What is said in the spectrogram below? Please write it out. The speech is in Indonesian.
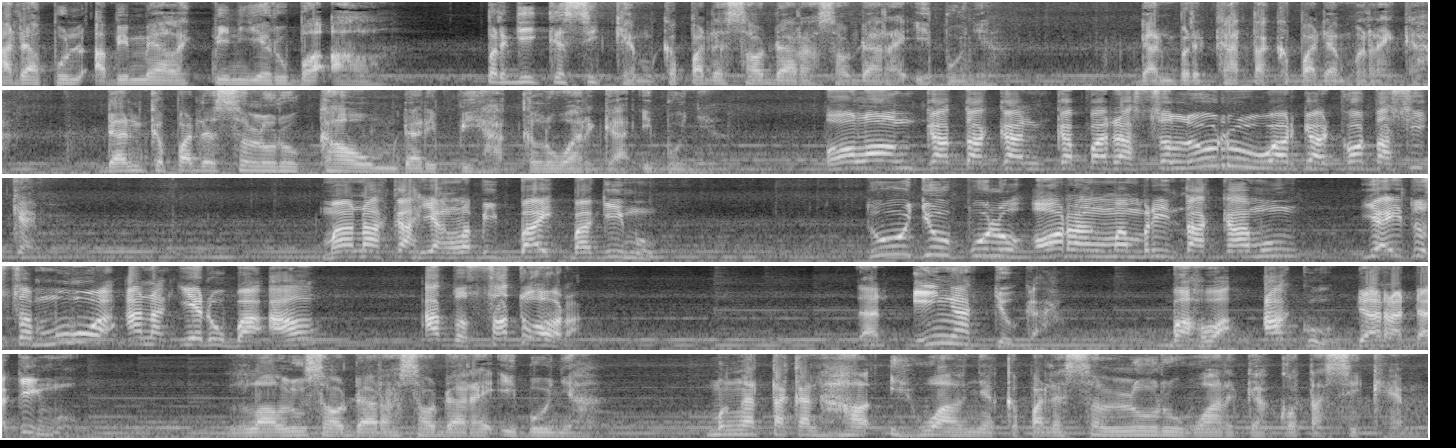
Adapun Abimelek bin Yerubaal pergi ke Sikem kepada saudara-saudara ibunya dan berkata kepada mereka dan kepada seluruh kaum dari pihak keluarga ibunya. Tolong katakan kepada seluruh warga kota Sikem, manakah yang lebih baik bagimu? 70 orang memerintah kamu, yaitu semua anak Yerubaal, atau satu orang? Dan ingat juga bahwa aku darah dagingmu. Lalu saudara-saudara ibunya mengatakan hal ihwalnya kepada seluruh warga kota Sikhem.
